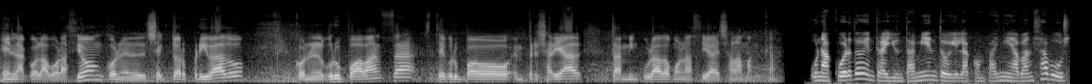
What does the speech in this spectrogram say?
en la colaboración con el sector privado, con el grupo Avanza, este grupo empresarial tan vinculado con la ciudad de Salamanca. Un acuerdo entre Ayuntamiento y la compañía Avanzabus,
